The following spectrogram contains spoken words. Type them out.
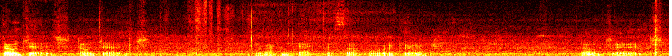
don't judge. Don't judge. See if I can back this up a little bit. Don't judge.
